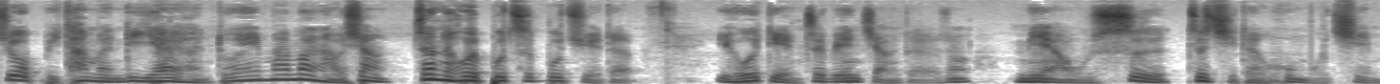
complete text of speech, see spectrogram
就比他们厉害很多，哎，慢慢好像真的会不知不觉的有点这边讲的说藐视自己的父母亲。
